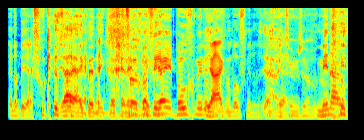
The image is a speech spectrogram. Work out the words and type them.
En dat ben jij voor. ja, ja, ik ben, ik ben geen Wat, hele wat vind jij bovengemiddeld? Ja, ik ben bovengemiddeld. Ja, ik vind mezelf ook. Minna ook.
